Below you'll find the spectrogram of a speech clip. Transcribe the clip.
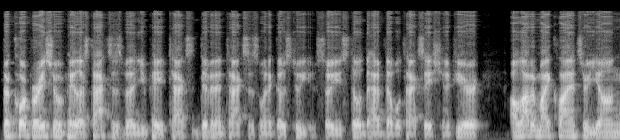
the corporation would pay less taxes, but then you pay tax dividend taxes when it goes to you. So you still have double taxation. If you're, a lot of my clients are young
